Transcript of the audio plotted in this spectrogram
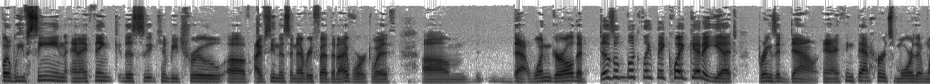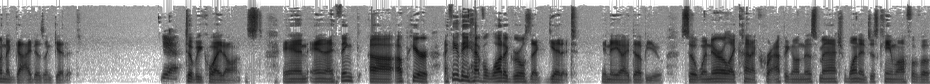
but we've seen, and I think this can be true of. I've seen this in every Fed that I've worked with. Um, that one girl that doesn't look like they quite get it yet brings it down, and I think that hurts more than when a guy doesn't get it Yeah. to be quite honest. And and I think uh, up here, I think they have a lot of girls that get it in AIW. So when they're like kind of crapping on this match, one it just came off of a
